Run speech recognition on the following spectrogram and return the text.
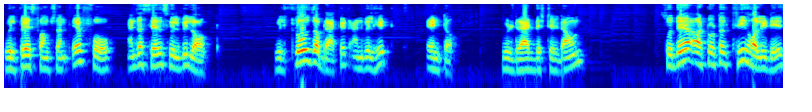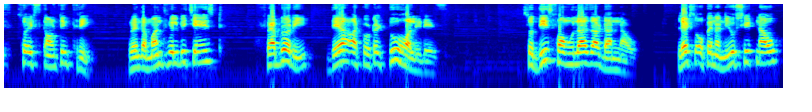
We will press function F4 and the cells will be locked. We will close the bracket and we will hit enter. We will drag this till down so there are total 3 holidays, so it's counting 3. When the month will be changed, February, there are total 2 holidays. So these formulas are done now. Let's open a new sheet now.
